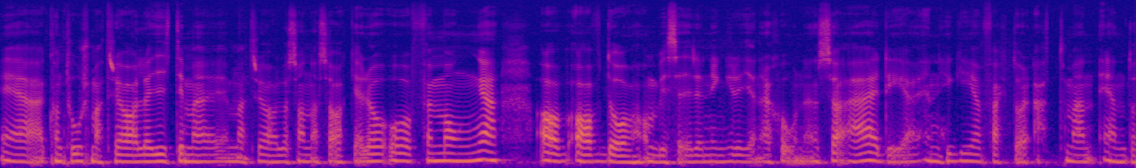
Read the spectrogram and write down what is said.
eh, kontorsmaterial och IT-material och sådana saker. Och, och, för många av, av då, om vi säger den yngre generationen, så är det en hygienfaktor att man ändå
